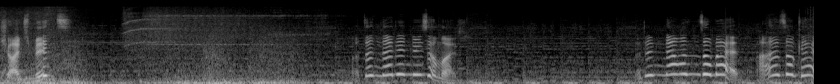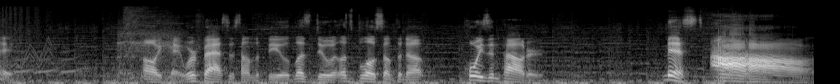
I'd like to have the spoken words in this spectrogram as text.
Judgment? That didn't, that didn't do so much. That didn't. That wasn't so bad. Uh, that's okay. Okay, we're fastest on the field. Let's do it. Let's blow something up. Poison powder. Missed. Ah.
